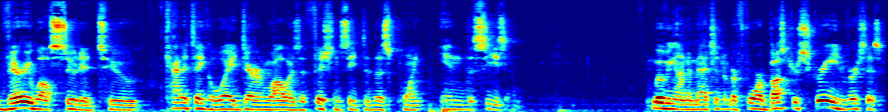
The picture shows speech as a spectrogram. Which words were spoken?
very well suited to kind of take away Darren Waller's efficiency to this point in the season. Moving on to matchup number four, Buster Skrine versus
